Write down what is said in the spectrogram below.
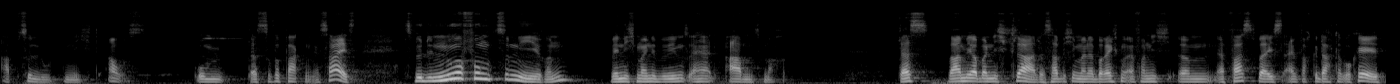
absolut nicht aus, um das zu verpacken. Das heißt, es würde nur funktionieren, wenn ich meine Bewegungseinheit abends mache. Das war mir aber nicht klar. Das habe ich in meiner Berechnung einfach nicht ähm, erfasst, weil ich es einfach gedacht habe, okay,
